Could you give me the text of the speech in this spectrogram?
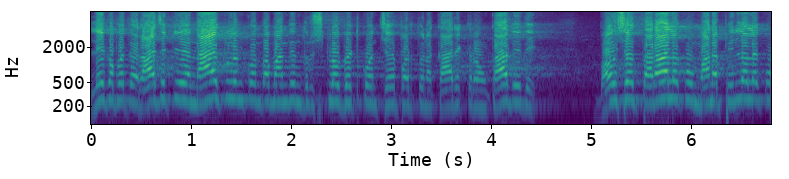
లేకపోతే రాజకీయ నాయకులను కొంతమందిని దృష్టిలో పెట్టుకొని చేపడుతున్న కార్యక్రమం కాదు ఇది. భవిష్యత్ తరాలకు మన పిల్లలకు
